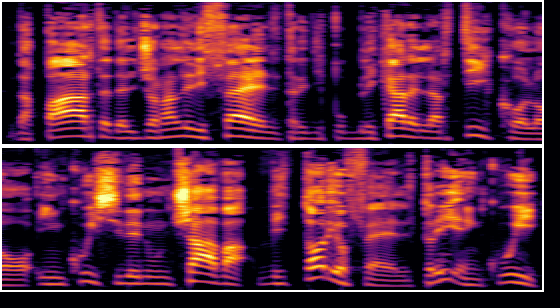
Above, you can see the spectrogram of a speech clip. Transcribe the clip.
da parte del giornale di Feltri di pubblicare l'articolo in cui si denunciava Vittorio Feltri e in cui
